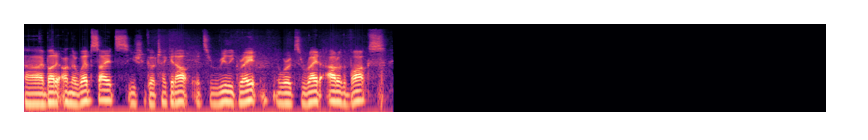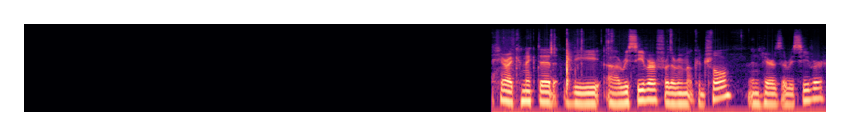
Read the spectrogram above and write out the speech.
Uh, I bought it on their websites. You should go check it out. It's really great. It works right out of the box. Here I connected the uh, receiver for the remote control and here's the receiver.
